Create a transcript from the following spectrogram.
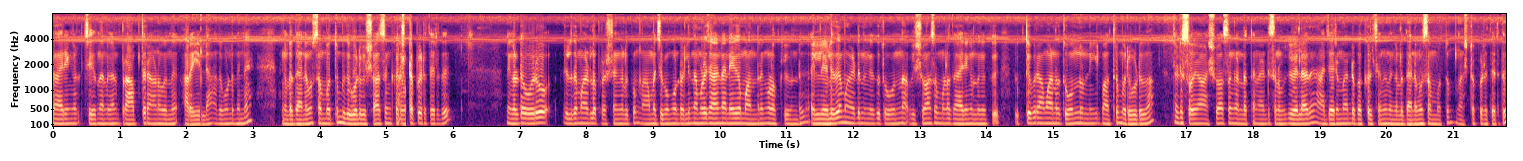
കാര്യങ്ങൾ ചെയ്തു നൽകാൻ പ്രാപ്തരാണോ എന്ന് അറിയില്ല. അതുകൊണ്ട് തന്നെ നിങ്ങളുടെ ധനവും സമ്പത്തും ഇതുപോലെ വിശ്വാസം കഷ്ടപ്പെടുത്തരുത് നിങ്ങളുടെ ഓരോ ലളിതമായിട്ടുള്ള പ്രശ്നങ്ങൾക്കും നാമജപം കൊണ്ടോ അല്ലെങ്കിൽ നമ്മുടെ ചാനലിൽ അനേകം മന്ത്രങ്ങളൊക്കെ ഉണ്ട് അതിൽ ലളിതമായിട്ട് നിങ്ങൾക്ക് തോന്നുന്ന വിശ്വാസമുള്ള കാര്യങ്ങൾ നിങ്ങൾക്ക് യുക്തിപരമാണെന്ന് തോന്നുന്നുണ്ടെങ്കിൽ മാത്രം ഉരുവിടുക. എന്നിട്ട് സ്വയം ആശ്വാസം കണ്ടെത്താനായിട്ട് ശ്രമിക്കുക. അല്ലാതെ ആചാര്യന്മാരുടെ പക്കൽ ചെന്ന് നിങ്ങളുടെ ധനവും സമ്പത്തും നഷ്ടപ്പെടുത്തരുത്.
